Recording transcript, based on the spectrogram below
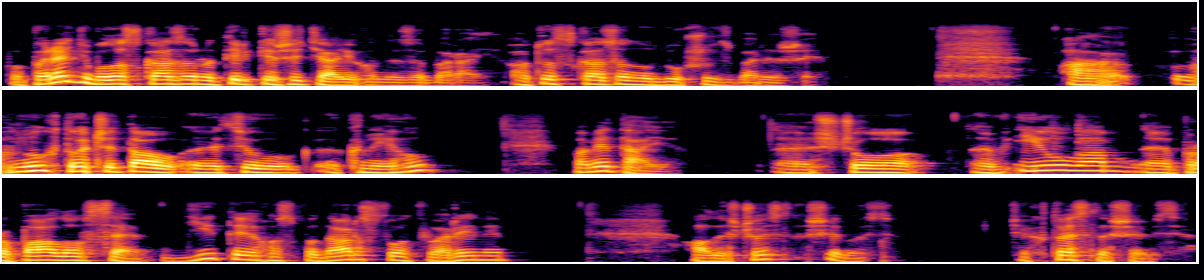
Попередньо було сказано, тільки життя його не забирай, а тут сказано душу збережи. А ну, хто читав е, цю книгу, пам'ятає, е, що в Іова е, пропало все: діти, господарство, тварини. Але щось лишилося. Чи хтось лишився?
